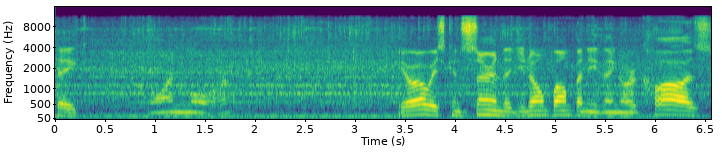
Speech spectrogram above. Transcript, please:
take one more. You're always concerned that you don't bump anything or cause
